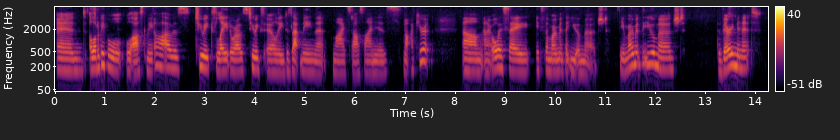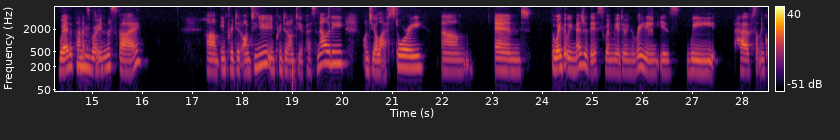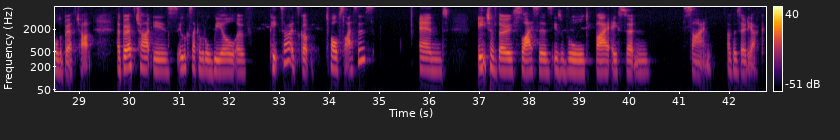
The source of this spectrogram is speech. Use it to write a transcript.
and a lot of people will ask me, "Oh, I was two weeks late or I was two weeks early. Does that mean that my star sign is not accurate?" Um, and I always say it's the moment that you emerged. The moment that you emerged, the very minute where the planets were in the sky, um, imprinted onto you, imprinted onto your personality, onto your life story. Um, and the way that we measure this when we are doing a reading is we have something called a birth chart. A birth chart is, it looks like a little wheel of pizza. It's got 12 slices. And each of those slices is ruled by a certain sign of the zodiac.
